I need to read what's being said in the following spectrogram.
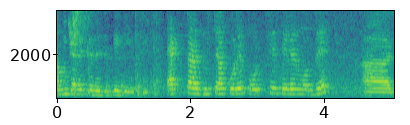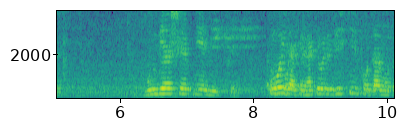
আমি ক্যারেক্টারে ঢুকে গিয়েছি। একটা দুটা করে পড়ছে তেলের মধ্যে আর বুন্দিয়ার শেপ নিয়ে নিচ্ছে। ওই দেখেন একেবারে বৃষ্টির ফোঁটার মতো।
